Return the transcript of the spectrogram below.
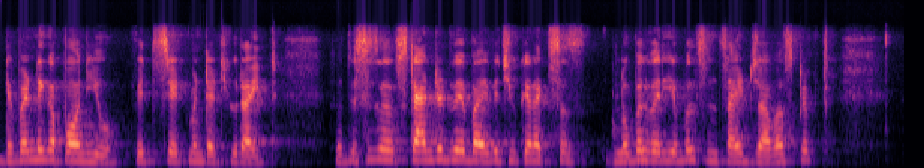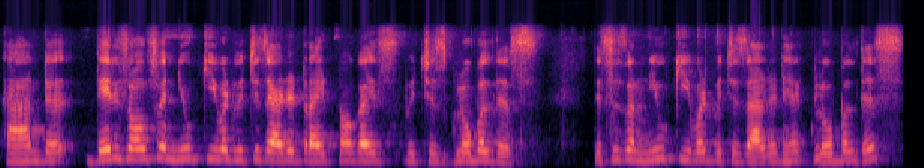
depending upon you which statement that you write. So this is a standard way by which you can access global variables inside JavaScript. And uh, there is also a new keyword which is added right now, guys, which is globalThis. This is a new keyword which is added here, globalThis.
